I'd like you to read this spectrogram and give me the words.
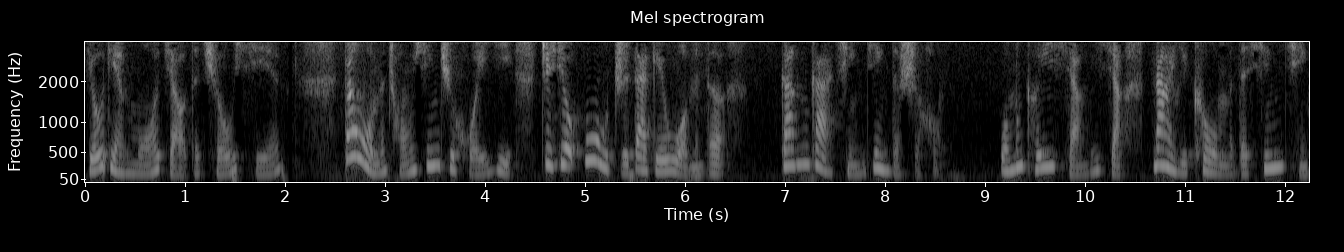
有点磨脚的球鞋。当我们重新去回忆这些物质带给我们的尴尬情境的时候，我们可以想一想那一刻我们的心情。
